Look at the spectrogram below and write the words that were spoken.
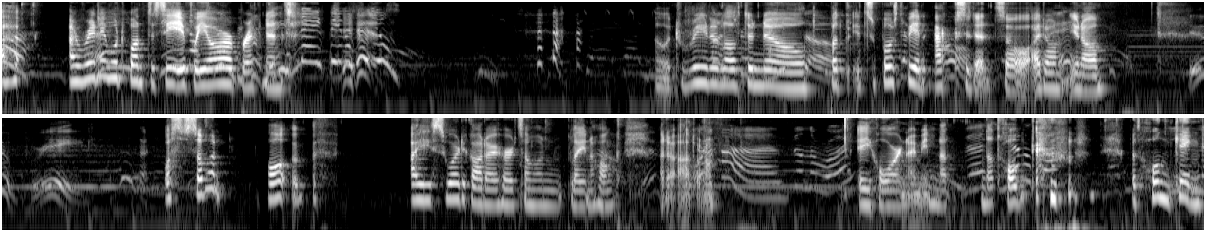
Uh, I really would want to see if we are pregnant. I would really love to know, but it's supposed to be an accident, so I don't, you know. Was someone... Oh, I swear to god I heard someone playing a honk. I don't, I don't know a horn, I mean, not not honk, but honking.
